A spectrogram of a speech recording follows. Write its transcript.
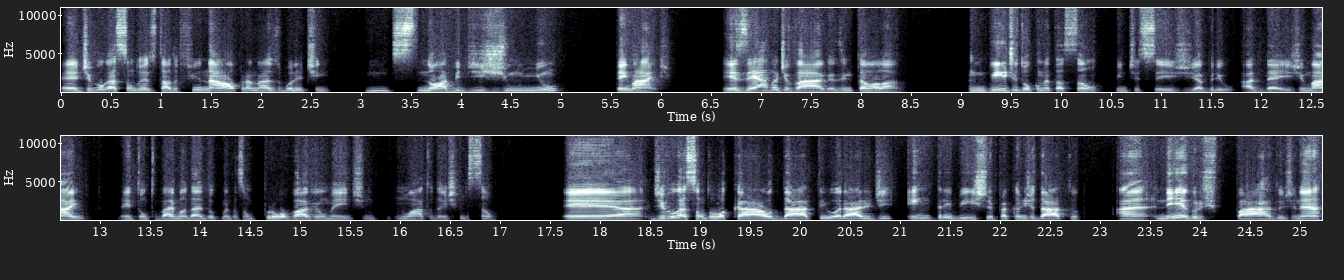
É, divulgação do resultado final para análise do boletim, 9 de junho, tem mais. Reserva de vagas, então, olha lá, envio de documentação, 26 de abril a 10 de maio, né? então tu vai mandar a documentação provavelmente no ato da inscrição. É, divulgação do local, data e horário de entrevista para candidato a negros, pardos, né,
